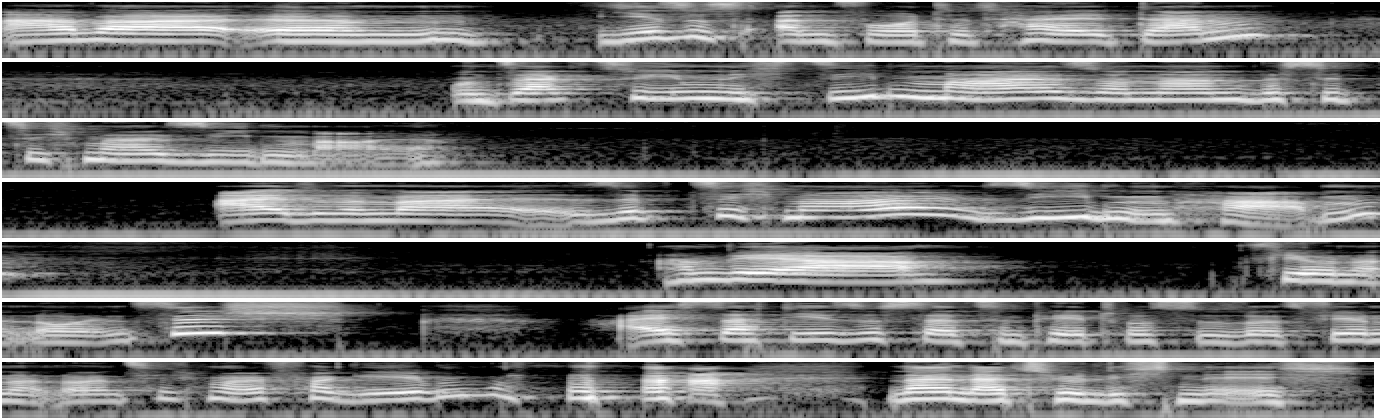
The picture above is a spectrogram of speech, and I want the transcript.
Aber ähm, Jesus antwortet halt dann und sagt zu ihm nicht siebenmal, sondern bis 70 mal siebenmal. Also wenn wir 70 mal sieben haben, haben wir 490 Heißt, sagt Jesus da zum Petrus, du sollst 490 Mal vergeben? Nein, natürlich nicht.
